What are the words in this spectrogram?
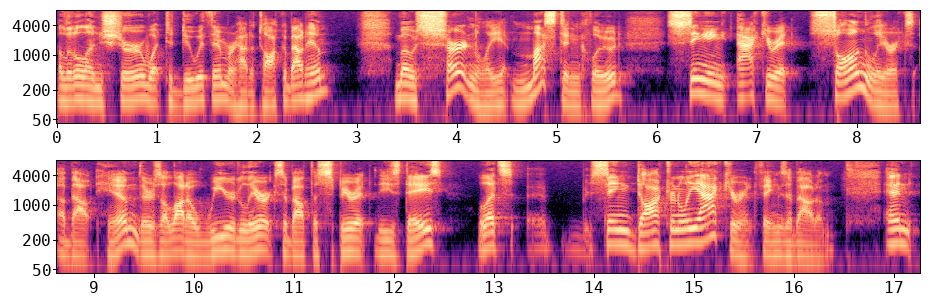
a little unsure what to do with him or how to talk about him. Most certainly, it must include singing accurate song lyrics about him. There's a lot of weird lyrics about the Spirit these days. Let's uh, sing doctrinally accurate things about him. And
